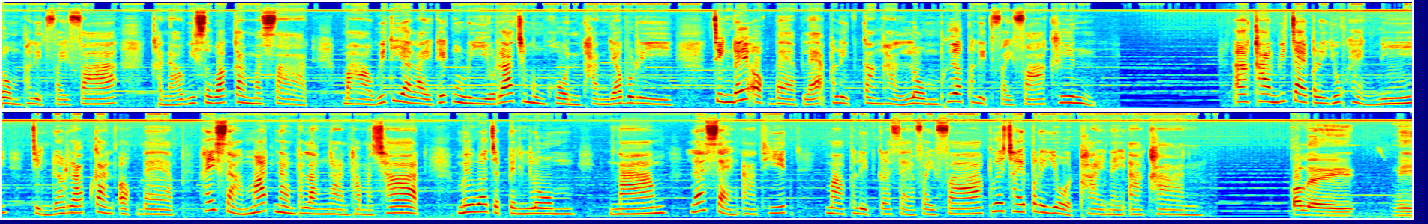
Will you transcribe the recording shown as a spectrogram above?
ลมผลิตไฟฟ้า คณะวิศวกรรมศาสตร์ มหาวิทยาลัยเทคโนโลยีราชมงคลธัญบุรี จึงได้ออกแบบและผลิตกังหันลมเพื่อผลิตไฟฟ้าขึ้น อาคารวิจัยประยุกต์แห่งนี้จึงได้รับการออกแบบให้สามารถนำพลังงานธรรมชาติ ไม่ว่าจะเป็นลม น้ำ และแสงอาทิตย์ มาผลิตกระแสไฟฟ้าเพื่อใช้ประโยชน์ภายในอาคาร ก็เลยมี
